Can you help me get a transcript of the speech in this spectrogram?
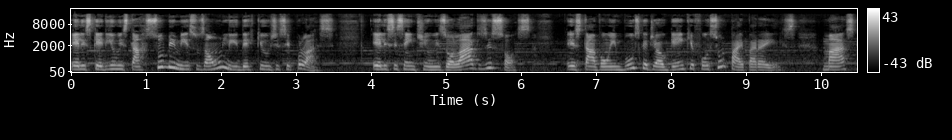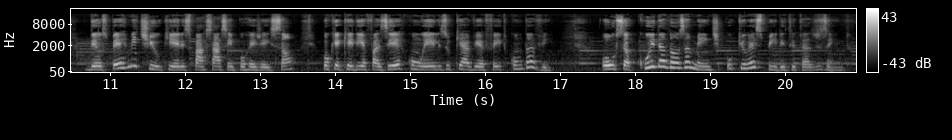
Eles queriam estar submissos a um líder que os discipulasse. Eles se sentiam isolados e sós. Estavam em busca de alguém que fosse um pai para eles. Mas Deus permitiu que eles passassem por rejeição, porque queria fazer com eles o que havia feito com Davi. Ouça cuidadosamente o que o Espírito está dizendo.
